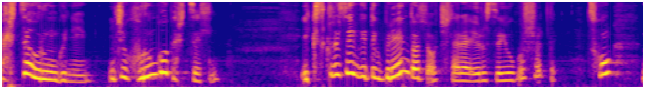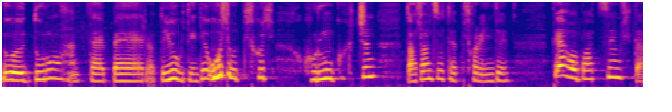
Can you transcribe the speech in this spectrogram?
барьцаа өрөнгө нэм. Энд чинь хөрөнгөө барьцаална. Exclusive гэдэг брэнд бол уучлаарай ерөөсөө юугүй шүү дээ. Зөвхөн нөгөө дөрвөн хантай байр одоо юу гэдэг нь те үл хөдлөх хөрөнгө чинь 750 болохоор энд байна. Тэгээ яг бодсон юм л да.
